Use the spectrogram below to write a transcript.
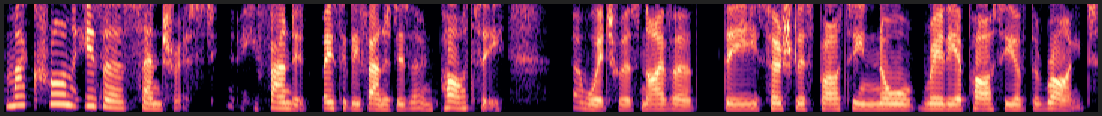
Macron is a centrist. He founded, basically founded his own party, uh, which was neither the Socialist Party nor really a party of the right.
